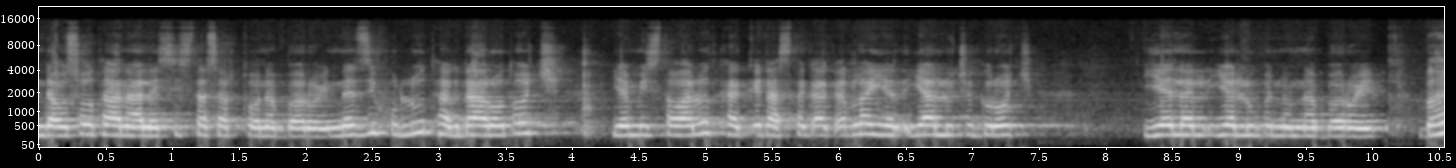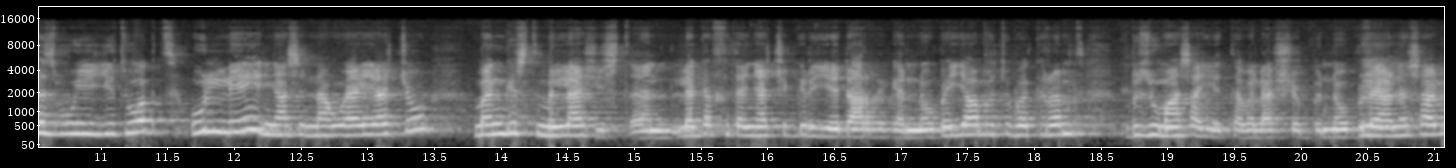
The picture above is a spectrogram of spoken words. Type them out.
እንዳው SWOT analysis ተሰርቶ ነበር ወይ? እነዚህ ሁሉ ተግዳሮቶች የሚስተዋሉት ከእቅድ አስተቃቀድ ላይ ያሉ ችግሮች የሉብንም ነበር ወይ? በህዝብ ውይይት ወቅት ሁሌ እኛ ስናወያያቸው መንግስት ምላሽ ይስጠን፣ ለከፍተኛ ችግር እየዳረገን ነው፣ በየአመቱ በክረምት ብዙ ማሳ እየተበላሸብን ነው ብለው ያነሳሉ።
